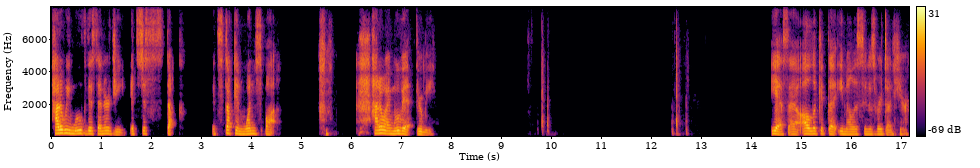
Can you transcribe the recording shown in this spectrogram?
how do we move this energy? It's just stuck. It's stuck in one spot. How do i move it through me Yes, I I'll look at the email as soon as we're done here.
